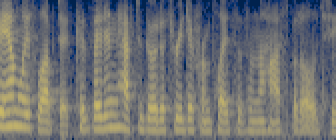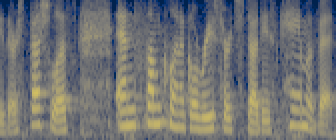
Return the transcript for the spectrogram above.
Families loved it because they didn't have to go to three different places in the hospital to see their specialists. And some clinical research studies came of it.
